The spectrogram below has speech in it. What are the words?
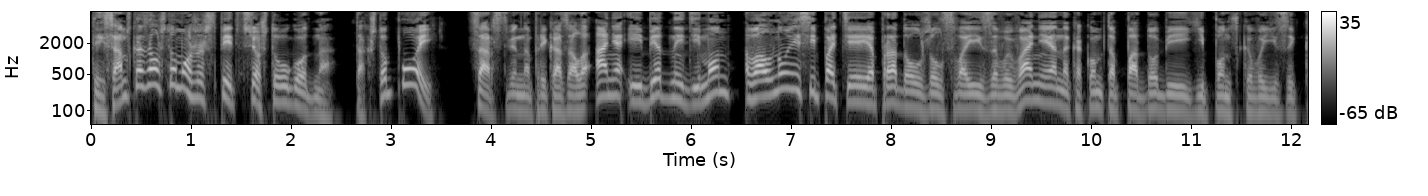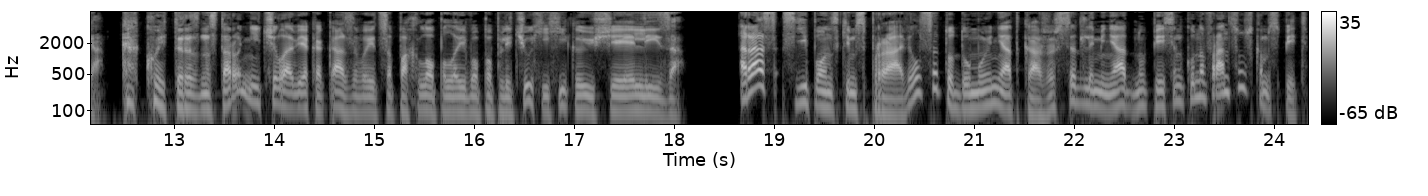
«Ты сам сказал, что можешь спеть все, что угодно, так что пой!» — царственно приказала Аня, и бедный Димон, волнуясь и потея, продолжил свои завывания на каком-то подобии японского языка. «Какой ты разносторонний человек, оказывается!» — похлопала его по плечу хихикающая Лиза. «Раз с японским справился, то, думаю, не откажешься для меня одну песенку на французском спеть».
